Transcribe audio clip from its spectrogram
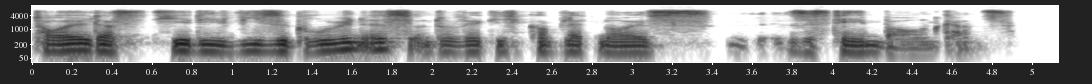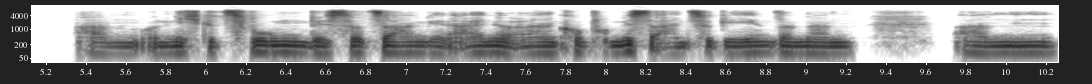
Toll, dass hier die Wiese grün ist und du wirklich ein komplett neues System bauen kannst. Ähm, und nicht gezwungen bist, sozusagen den einen oder anderen Kompromiss einzugehen, sondern ähm,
